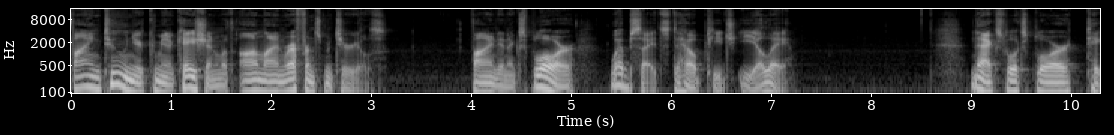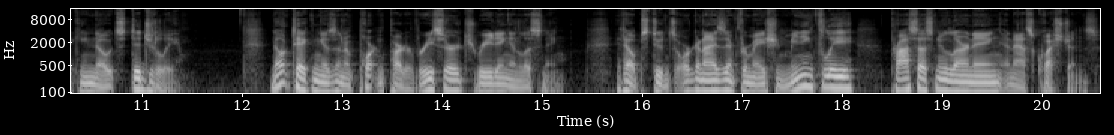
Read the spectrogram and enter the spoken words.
Fine tune your communication with online reference materials. Find and explore websites to help teach ELA. Next, we'll explore taking notes digitally. Note taking is an important part of research, reading, and listening. It helps students organize information meaningfully, process new learning, and ask questions.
